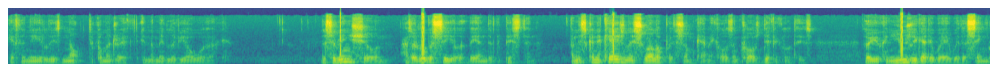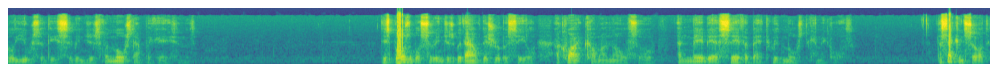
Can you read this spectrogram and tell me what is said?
if the needle is not to come adrift in the middle of your work. The syringe shown has a rubber seal at the end of the piston and this can occasionally swell up with some chemicals and cause difficulties though you can usually get away with a single use of these syringes for most applications. Disposable syringes without this rubber seal are quite common also and may be a safer bet with most chemicals. The second sort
